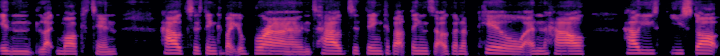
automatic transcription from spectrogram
in like marketing, how to think about your brand, how to think about things that are going to appeal, and how how you you start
